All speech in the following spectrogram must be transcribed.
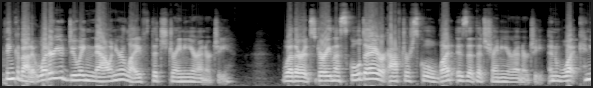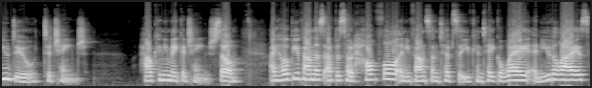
Think about it. What are you doing now in your life that's draining your energy? Whether it's during the school day or after school, what is it that's draining your energy? And what can you do to change? How can you make a change? So, I hope you found this episode helpful and you found some tips that you can take away and utilize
